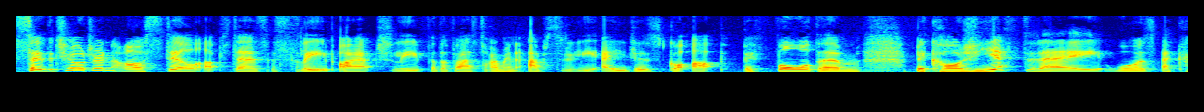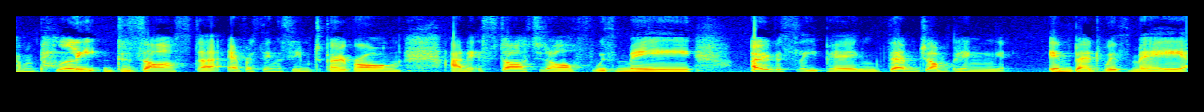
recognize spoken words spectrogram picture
So the children are still upstairs asleep. I actually, for the first time in absolutely ages, got up before them because yesterday was a complete disaster. Everything seemed to go wrong and it started off with me oversleeping, them jumping in bed with me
